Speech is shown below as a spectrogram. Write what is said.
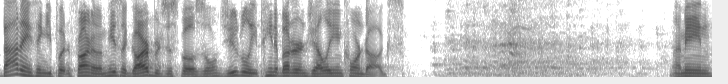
about anything you put in front of him. He's a garbage disposal. Jude will eat peanut butter and jelly and corn dogs. I mean,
